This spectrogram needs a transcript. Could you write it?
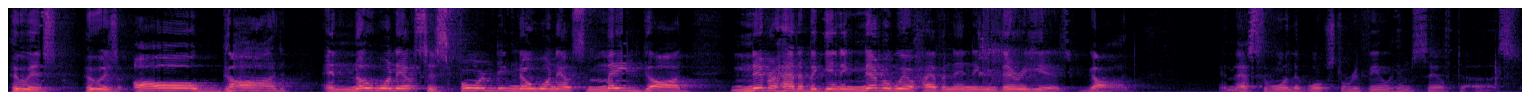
who is, who is all God and no one else has formed him, no one else made God, never had a beginning, never will have an ending, and there he is, God. And that's the one that wants to reveal himself to us.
